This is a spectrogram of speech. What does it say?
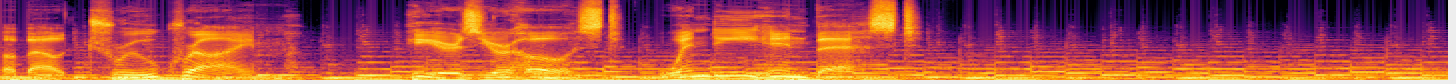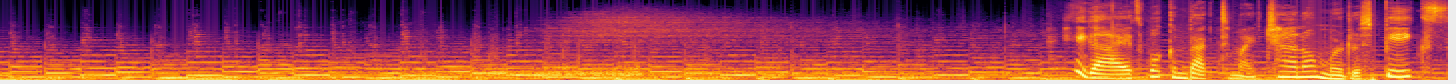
about true crime. Here's your host, Wendy Hinbest. Hey guys, welcome back to my channel, Murder Speaks.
